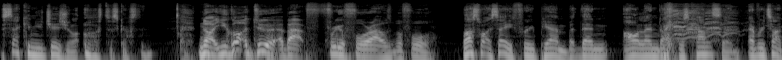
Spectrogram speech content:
the second you jizz, you're like, oh, it's disgusting. No, you got to do it about three or four hours before. Well, that's what I say, 3 p.m. But then I'll end up just cancelling every time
